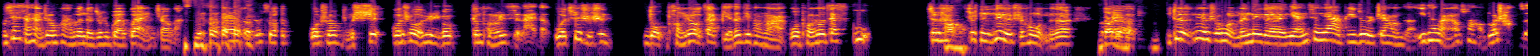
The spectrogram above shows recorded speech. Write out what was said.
我现在想想这个话问的就是怪怪，你知道吧？但是我就说，我说不是，我说我是一个跟朋友一起来的，我确实是有朋友在别的地方玩，我朋友在 school，就是就是那个时候我们的，呃，对，那个时候我们那个年轻亚逼就是这样子，一天晚上要窜好多场子，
